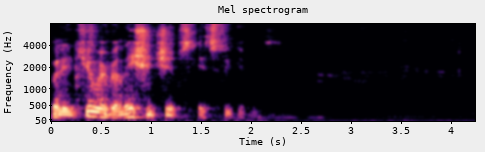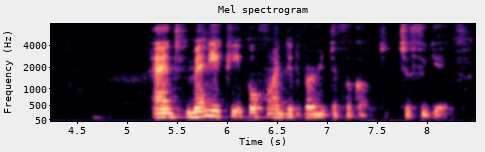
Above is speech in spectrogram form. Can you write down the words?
But in human relationships, it's forgiveness. And many people find it very difficult to forgive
